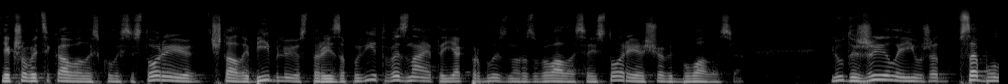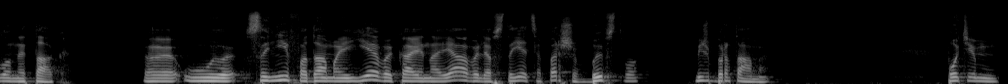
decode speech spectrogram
якщо ви цікавились колись історією, читали Біблію, старий заповіт, ви знаєте, як приблизно розвивалася історія, що відбувалося. Люди жили, і вже все було не так. Е, У синів Адама і Єви, Каїна і Авеля встається перше вбивство між братами. Потім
